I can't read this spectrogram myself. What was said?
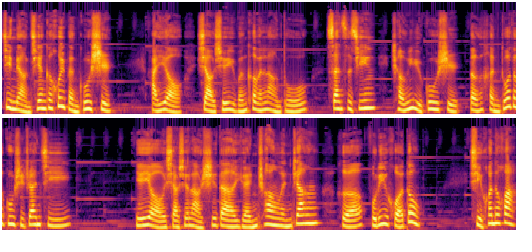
近两千个绘本故事，还有小学语文课文朗读、三字经、成语故事等很多的故事专辑，也有小学老师的原创文章和福利活动。喜欢的话，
